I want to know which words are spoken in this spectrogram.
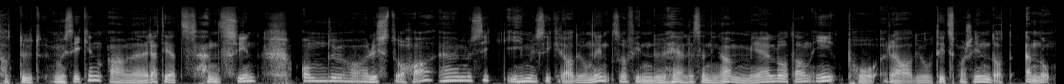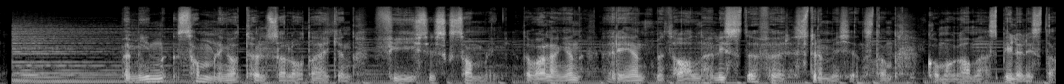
tatt ut musikken av rettighetshensyn. Om du har lyst til å ha eh, musikk i musikkradioen din, så finner du hele sendinga med låtene i på radiotidsmaskin.no. Med min samling av Tølsa-låter er ikke en fysisk samling. Det var lenge en rent metall-liste før strømmetjenestene kom og ga meg spillelista.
